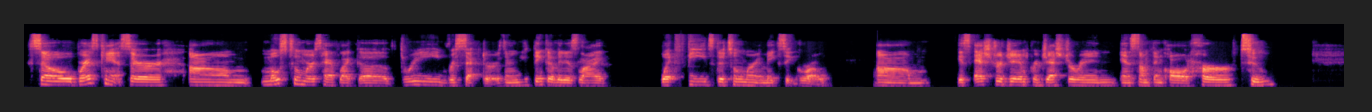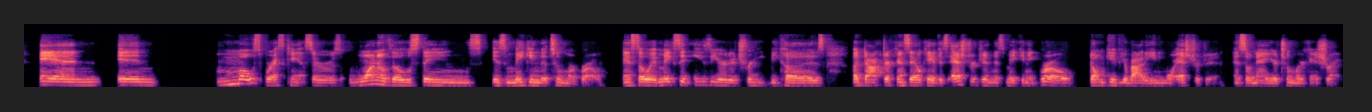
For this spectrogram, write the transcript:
So breast cancer um most tumors have like uh three receptors and you think of it as like what feeds the tumor and makes it grow. Um, it's estrogen, progesterone, and something called HER2. And in most breast cancers, one of those things is making the tumor grow. And so it makes it easier to treat because a doctor can say, okay, if it's estrogen that's making it grow, don't give your body any more estrogen. And so now your tumor can shrink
